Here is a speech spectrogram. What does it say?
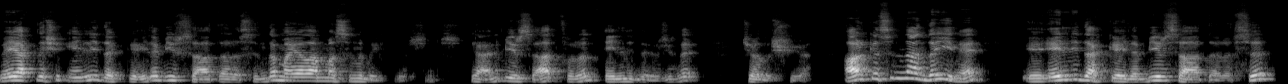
ve yaklaşık 50 dakika ile 1 saat arasında mayalanmasını bekliyorsunuz. Yani 1 saat fırın 50 derecede çalışıyor. Arkasından da yine 50 e, dakika ile 1 saat arası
